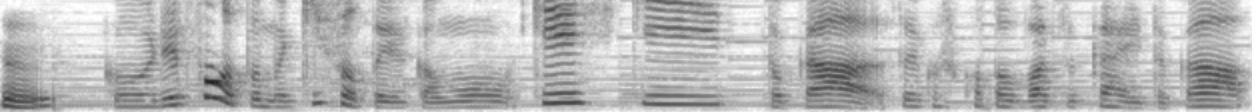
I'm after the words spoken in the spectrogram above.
ーうん。こうレポートの基礎というかもう形式とかそれこそ言葉遣いとか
